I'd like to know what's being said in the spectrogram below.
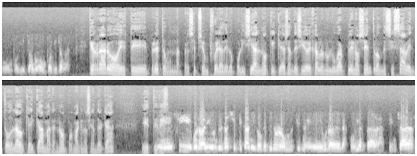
o un poquito o un poquito más. Qué raro, este, pero esto es una percepción fuera de lo policial, ¿no? Que, que hayan decidido dejarlo en un lugar pleno centro donde se sabe en todos lados que hay cámaras, ¿no? Por más que no sean de acá. Este, eh, sí, bueno, hay un detalle mecánico que tiene, una, tiene una de las cubiertas pinchadas,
